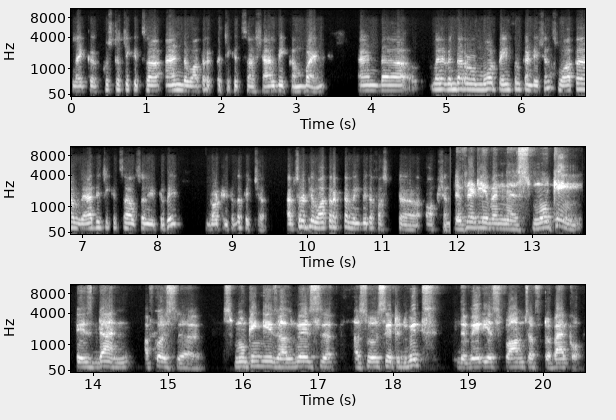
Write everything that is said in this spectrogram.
like uh, Chikitsa and Vata Rakta Chikitsa shall be combined and uh, when, when there are more painful conditions, Vata Vyadhi Chikitsa also need to be brought into the picture. Absolutely, Vata Rakta will be the first uh, option. Definitely, when uh, smoking is done, of course, uh, smoking is always uh, associated with the various forms of tobacco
